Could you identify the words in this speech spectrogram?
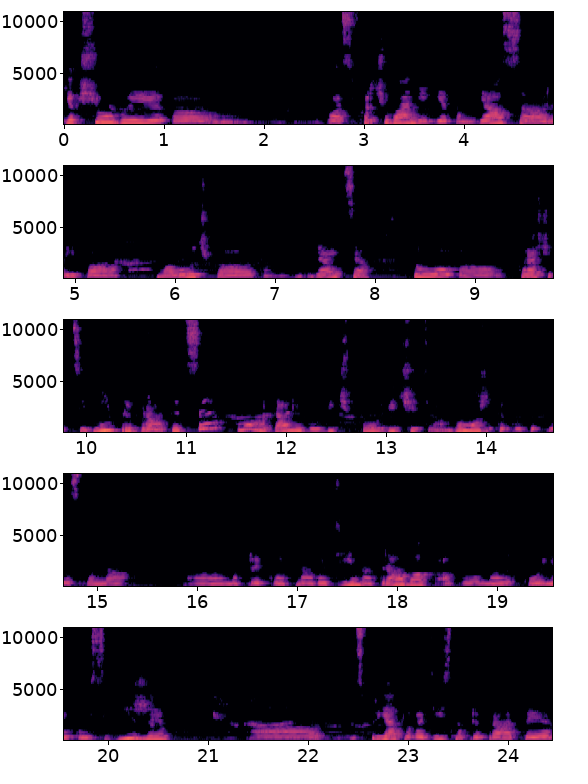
Якщо ви, у вас в харчуванні є там м'ясо, риба, молочка, там, яйця, то а, краще в ці дні прибрати це, ну а далі ви відч- по відчуттям. Ви можете бути просто на, а, наприклад, на воді, на травах або на легкої якоїсь їжі. А, Сприятливо дійсно прибрати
